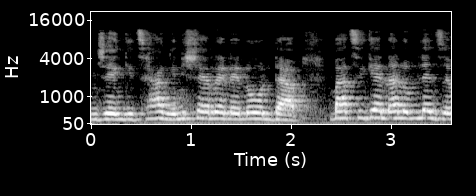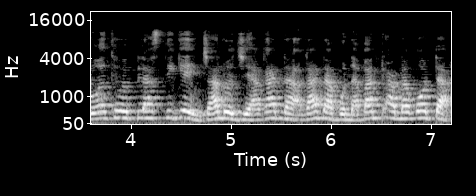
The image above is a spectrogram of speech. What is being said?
nje ngithanga ngisherele lo ndaba. Bathi ke nalomlenze wakhe weplastiki enjalo nje akanabo nabantwana kodwa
